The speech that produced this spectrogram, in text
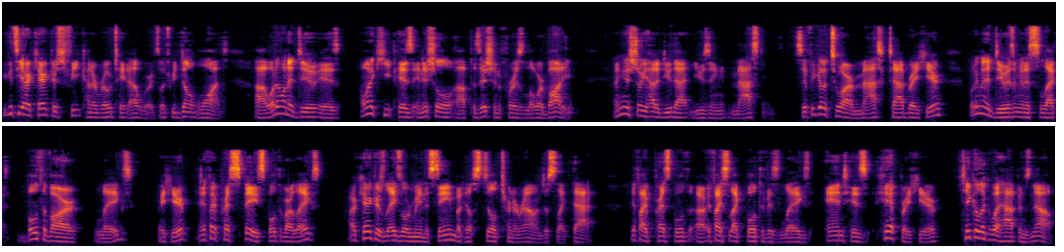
you can see our character's feet kind of rotate outwards, which we don't want. Uh, what I want to do is I want to keep his initial uh, position for his lower body. I'm going to show you how to do that using masking. So if we go to our mask tab right here, what I'm going to do is I'm going to select both of our legs right here. And if I press space, both of our legs, our character's legs will remain the same, but he'll still turn around just like that. If I press both, uh, if I select both of his legs and his hip right here, Take a look at what happens now.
